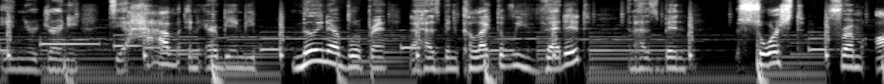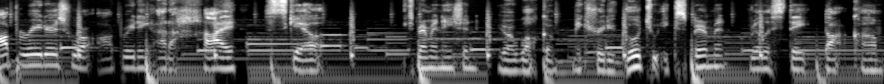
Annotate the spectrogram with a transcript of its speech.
in your journey to have an Airbnb millionaire blueprint that has been collectively vetted and has been sourced from operators who are operating at a high scale. Experiment Nation, you are welcome. Make sure to go to experimentrealestate.com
